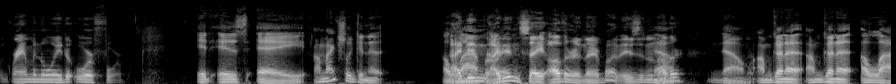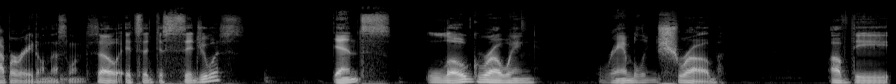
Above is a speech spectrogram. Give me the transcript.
graminoid, or forb? it is a. I'm actually going to. I didn't I didn't say other in there, but is it another? No, I'm gonna I'm gonna elaborate on this one. So it's a deciduous, dense, low growing, rambling shrub of the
